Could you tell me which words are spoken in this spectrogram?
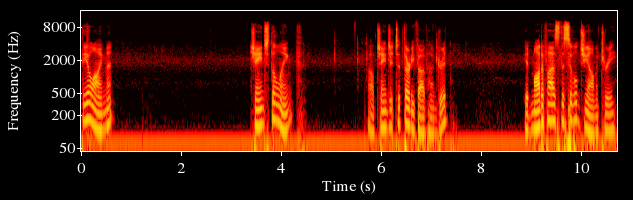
the alignment, change the length, I'll change it to 3500, it modifies the civil geometry,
